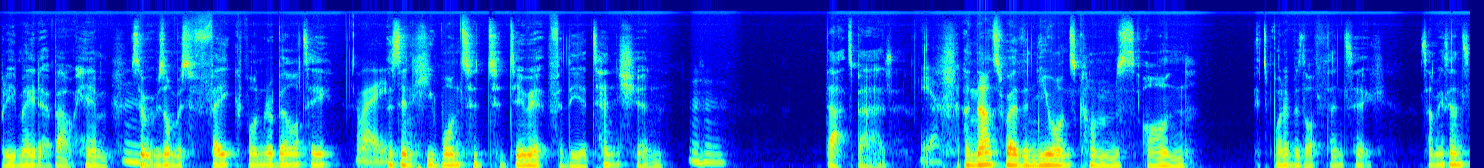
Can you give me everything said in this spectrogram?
but he made it about him. So it was almost fake vulnerability. Right. as in he wanted to do it for the attention. Mm-hmm. that's bad. Yeah. and that's where the nuance comes on. It's whatever's authentic. Does that make sense?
